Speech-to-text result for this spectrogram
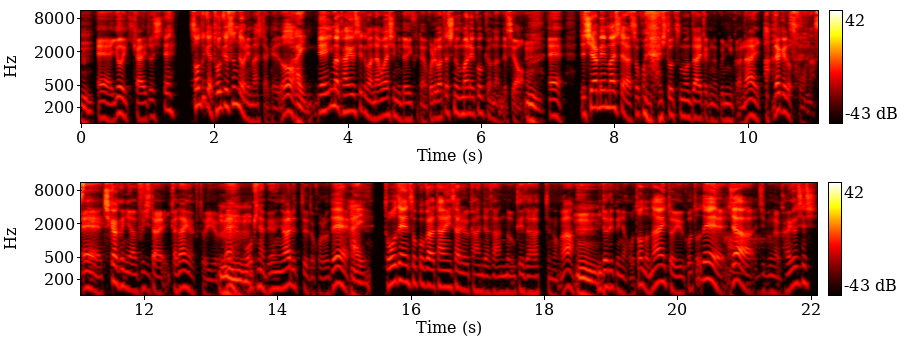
うん。えー良い機会としてその時は東京住んでおりましたけど、はいえー今開業しているのが名古屋市緑区というのはこれ私の生まれ故郷なんですよ。うん。えーで調べましたらそこには一つも在宅のクリニックはないあだけど、そうなんですね。えー近くには藤田医科大学というね、うん大きな病院があるっていうところで、はい。当然そこから退院される患者さんの受け皿っていうのが、うん緑区にはほとんどないということで、はあじゃあ自分が開業してし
